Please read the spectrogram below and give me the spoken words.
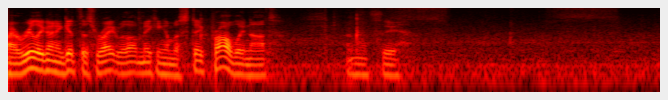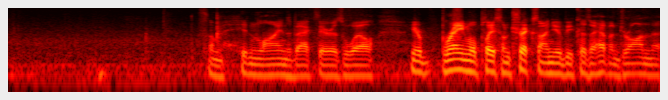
Am I really going to get this right without making a mistake? Probably not. Let's see. Some hidden lines back there as well. Your brain will play some tricks on you because I haven't drawn the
